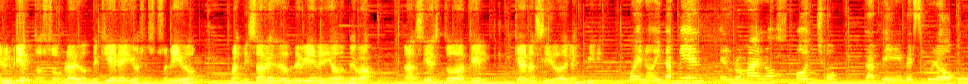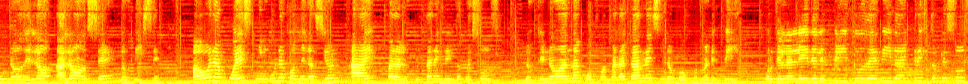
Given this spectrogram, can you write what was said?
El viento sopla de donde quiere y oye su sonido, mas ni sabes de dónde viene ni a dónde va. Así es todo aquel que ha nacido del Espíritu. Bueno, y también en Romanos 8, eh, versículo 1 del al 11, nos dice, Ahora pues ninguna condenación hay para los que están en Cristo Jesús, los que no andan conforme a la carne, sino conforme al Espíritu. Porque la ley del Espíritu de vida en Cristo Jesús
